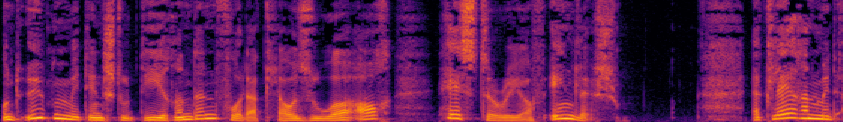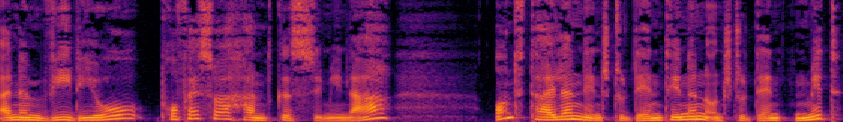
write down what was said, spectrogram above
und üben mit den Studierenden vor der Klausur auch History of English, erklären mit einem Video Professor Handkes Seminar und teilen den Studentinnen und Studenten mit,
